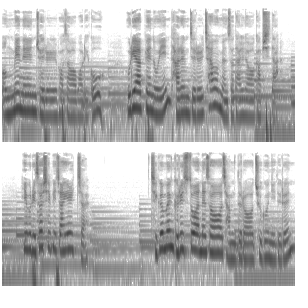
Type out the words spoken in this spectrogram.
얽매는 죄를 벗어버리고 우리 앞에 놓인 다름질을 참으면서 달려갑시다. 히브리서 12장 1절. 지금은 그리스도 안에서 잠들어 죽은 이들은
